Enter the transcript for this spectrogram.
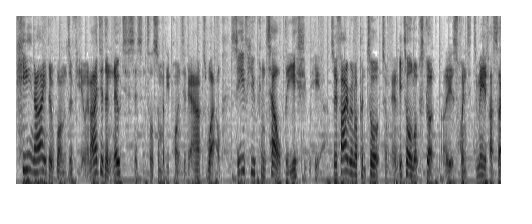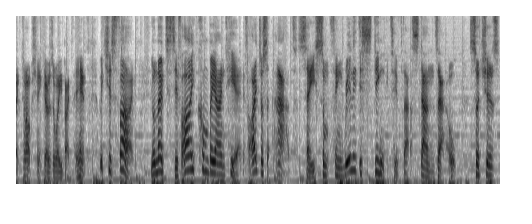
keen-eyed of ones of you, and I didn't notice this until somebody pointed it out as well, see if you can tell the issue here. So if I run up and talk to him, it all looks good. It's pointed to me, if I select an option it goes away back to him, which is fine. You'll notice if I come behind here, and if I just add, say, something really distinctive that stands out, such as,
